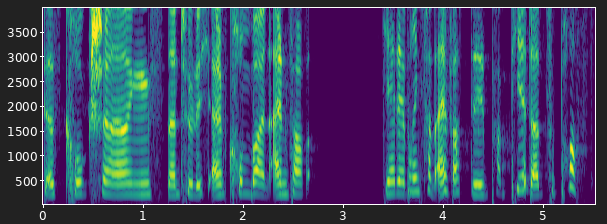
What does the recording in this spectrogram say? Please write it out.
dass Cruikshanks natürlich ein Krummbein einfach, ja, der bringt halt einfach den Papier da zur Post.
